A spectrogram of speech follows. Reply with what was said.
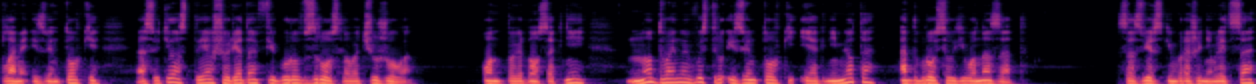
Пламя из винтовки осветило стоявшую рядом фигуру взрослого чужого. Он повернулся к ней, но двойной выстрел из винтовки и огнемета отбросил его назад. Со зверским выражением лица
